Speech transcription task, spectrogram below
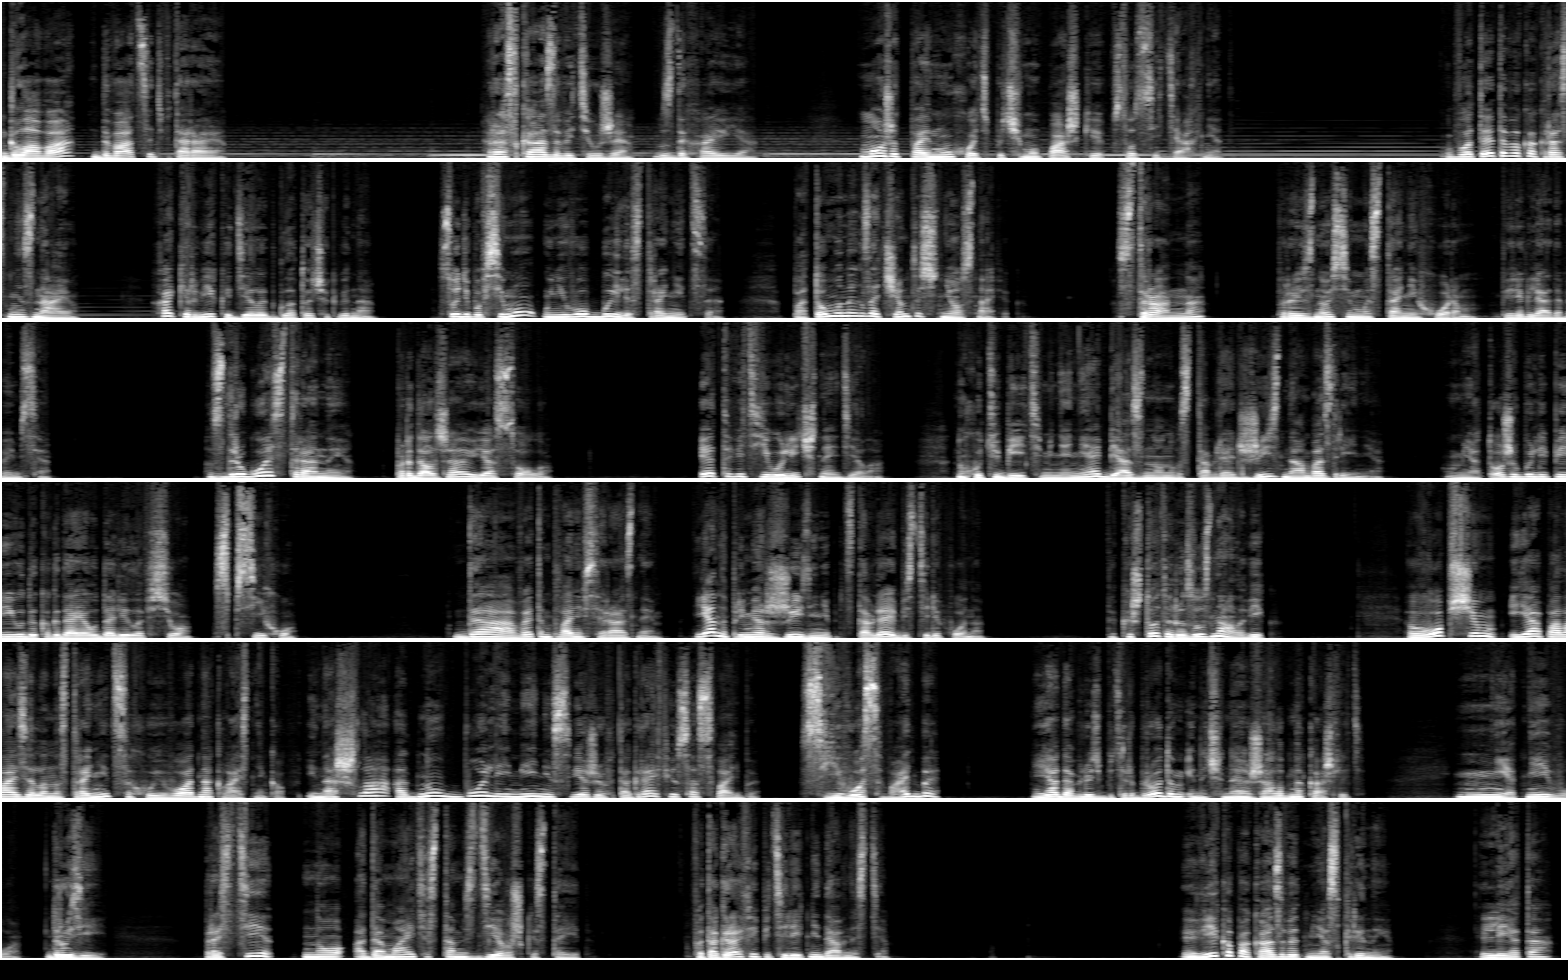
Глава 22. «Рассказывайте уже», — вздыхаю я. «Может, пойму хоть, почему Пашки в соцсетях нет». Вот этого как раз не знаю. Хакер Вика делает глоточек вина. Судя по всему, у него были страницы. Потом он их зачем-то снес нафиг. «Странно», — произносим мы с Таней хором, переглядываемся. С другой стороны, продолжаю я соло. Это ведь его личное дело. Но хоть убейте меня, не обязан он выставлять жизнь на обозрение. У меня тоже были периоды, когда я удалила все с психу. Да, в этом плане все разные. Я, например, жизни не представляю без телефона. Так и что ты разузнала, Вик? В общем, я полазила на страницах у его одноклассников и нашла одну более-менее свежую фотографию со свадьбы. С его свадьбы? Я давлюсь бутербродом и начинаю жалобно кашлять. Нет, не его. Друзей. Прости, но Адамайтис там с девушкой стоит. Фотография пятилетней давности. Вика показывает мне скрины. Лето.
